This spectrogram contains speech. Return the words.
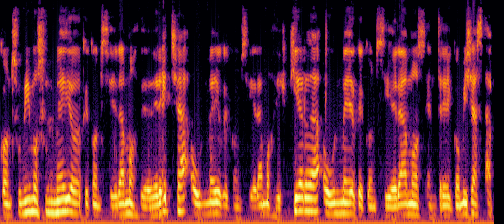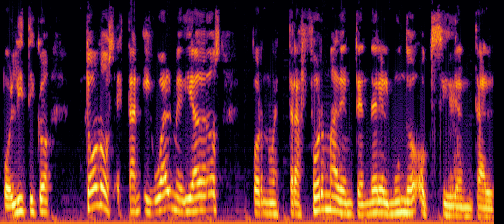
consumimos un medio que consideramos de derecha o un medio que consideramos de izquierda o un medio que consideramos, entre comillas, apolítico, todos están igual mediados por nuestra forma de entender el mundo occidental.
